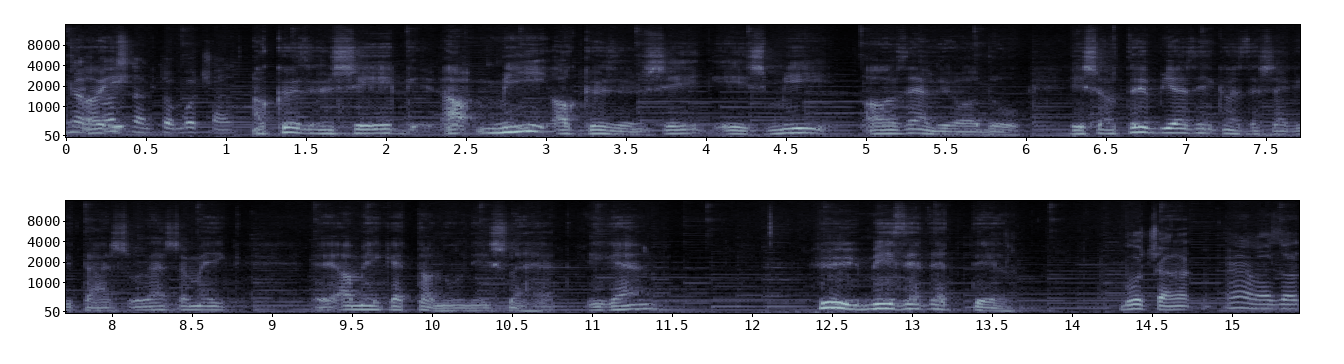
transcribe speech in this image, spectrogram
Nem, a, azt nem tudom, bocsánat. a közönség, a, mi a közönség, és mi az előadók. És a többi az egy gazdasági társulás, amelyik, eh, amelyiket tanulni is lehet. Igen? Hű, mézet ettél? Bocsánat, nem, az a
